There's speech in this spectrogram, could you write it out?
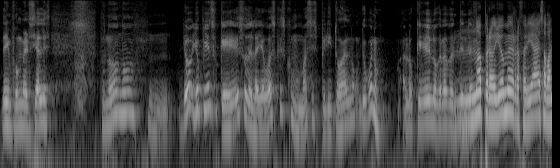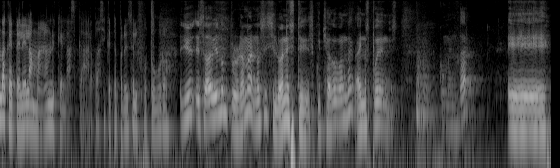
de infomerciales. Pues no, no, mm, yo, yo pienso que eso de la ayahuasca es como más espiritual, ¿no? Yo, bueno, a lo que he logrado entender. No, pero yo me refería a esa banda que te lee la mano y que las cartas y que te predice el futuro. Yo estaba viendo un programa, no sé si lo han este, escuchado, banda, ahí nos pueden este, comentar, eh,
